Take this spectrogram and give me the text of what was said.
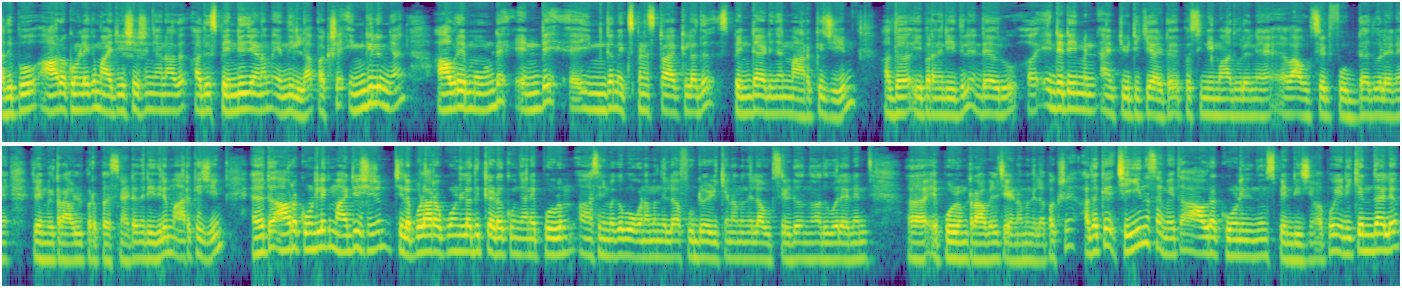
അതിപ്പോൾ ആ ഒരു അക്കൗണ്ടിലേക്ക് മാറ്റിയ ശേഷം ഞാൻ അത് അത് സ്പെൻഡ് ചെയ്യണം എന്നില്ല. പക്ഷേ എങ്കിലും ഞാൻ ആ ഒരു എമൗണ്ട് എന്റെ ഇൻകം എക്സ്പെൻസ് ട്രാക്കിൽ അത് സ്പെൻഡായിട്ട് ഞാൻ മാർക്ക് ചെയ്യും. അത് ഈ പറഞ്ഞ രീതിയിൽ എന്റെ ഒരു എന്റർടൈൻമെന്റ് ആക്ടിവിറ്റിക്ക് ആയിട്ട് ഇപ്പോൾ സിനിമ അതുപോലെ തന്നെ ഔട്ട്സൈഡ് ഫുഡ് അതുപോലെ തന്നെ ഞങ്ങൾ ട്രാവൽ പർപ്പസിനായിട്ട് എന്ന രീതിയിൽ മാർക്ക് ചെയ്യും. എന്നിട്ട് ആ അക്കൗണ്ടിലേക്ക് മാറ്റിയ ശേഷം ചിലപ്പോൾ ആ അക്കൗണ്ടിൽ അത് കിടക്കും. ഞാൻ എപ്പോഴും സിനിമയ്ക്ക് പോകണമെന്നില്ല ഫുഡ് കഴിക്കണമെന്നില്ല ഔട്ട്സൈഡ് ഒന്നും അതുപോലെ തന്നെ എപ്പോഴും ട്രാവൽ ചെയ്യണമെന്നില്ല. പക്ഷേ അതൊക്കെ ചെയ്യുന്ന സമയത്ത് ആ ഒരു അക്കൗണ്ടിൽ നിന്നും സ്പെൻഡ് ചെയ്യും. അപ്പോൾ എനിക്ക് എന്തായാലും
